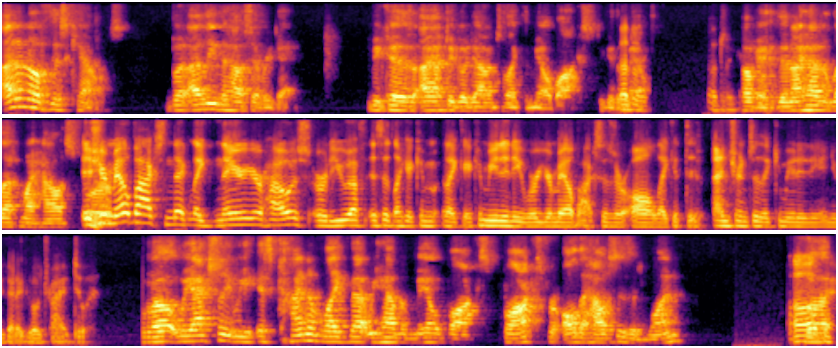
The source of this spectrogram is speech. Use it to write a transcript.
I don't know if this counts, but I leave the house every day because I have to go down to like the mailbox to get the That mail. Doesn't- Okay, then I haven't left my house. Is your mailbox ne- like near your house, or do you have? Is it like a com- like a community where your mailboxes are all like at the entrance of the community, and you got to go drive to it? Well, we actually we it's kind of like that. We have a mailbox box for all the houses as one. Oh, But- okay.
